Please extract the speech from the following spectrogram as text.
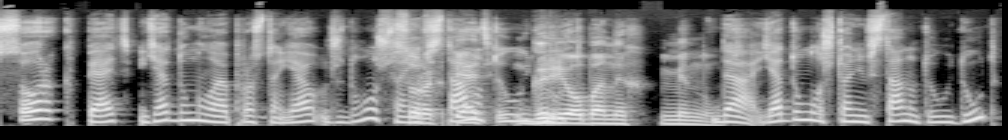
45. Я думала просто, я уже думала, что они 45 встанут и уйдут. гребаных минут. Да, я думала, что они встанут и уйдут.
